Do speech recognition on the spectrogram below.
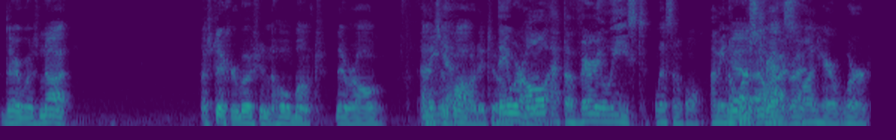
there was not a sticker bush in the whole bunch. They were all I mean, some yeah, quality to them. They were Yeah. all at the very least listenable. I mean, the Yeah, worst oh, tracks right. on here were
